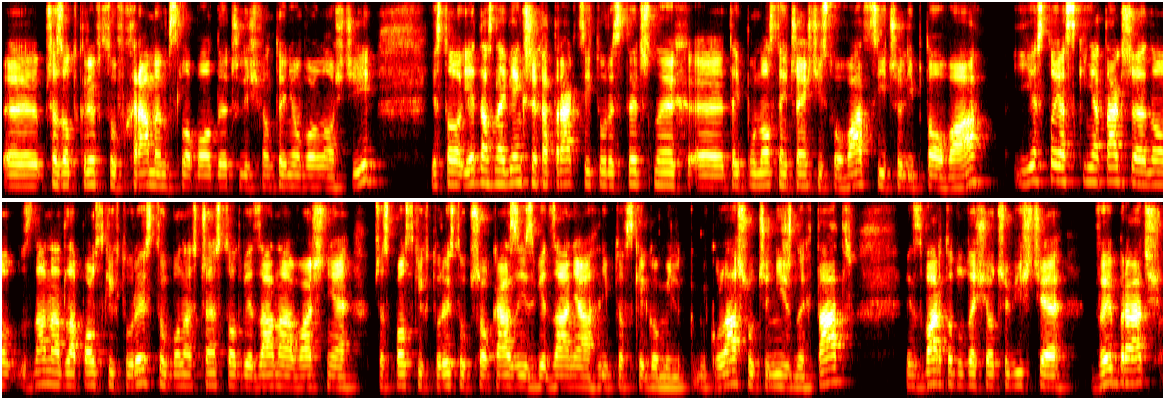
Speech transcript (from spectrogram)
e, przez odkrywców Chramem Slobody, czyli Świątynią Wolności. Jest to jedna z największych atrakcji turystycznych e, tej północnej części Słowacji, czyli Liptowa. Jest to jaskinia także no, znana dla polskich turystów, bo ona jest często odwiedzana właśnie przez polskich turystów przy okazji zwiedzania Liptowskiego Mikulaszu czy Niżnych Tatr. więc warto tutaj się oczywiście wybrać.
